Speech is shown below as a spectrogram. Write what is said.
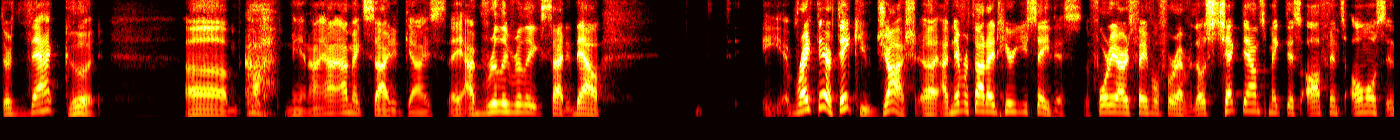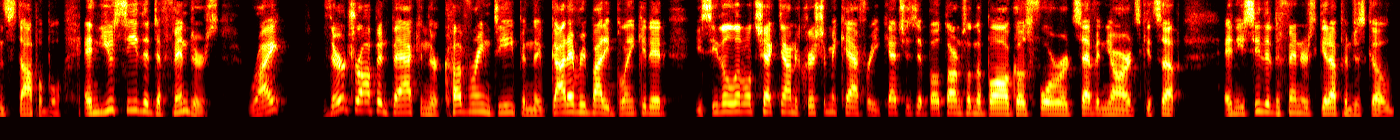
They're that good. Um, ah, man, I, I'm excited, guys. I'm really, really excited. Now, right there. Thank you, Josh. Uh, I never thought I'd hear you say this. The 40 yards faithful forever. Those checkdowns make this offense almost unstoppable. And you see the defenders, right? They're dropping back and they're covering deep and they've got everybody blanketed. You see the little check down to Christian McCaffrey. He catches it, both arms on the ball, goes forward, seven yards, gets up. And you see the defenders get up and just go,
